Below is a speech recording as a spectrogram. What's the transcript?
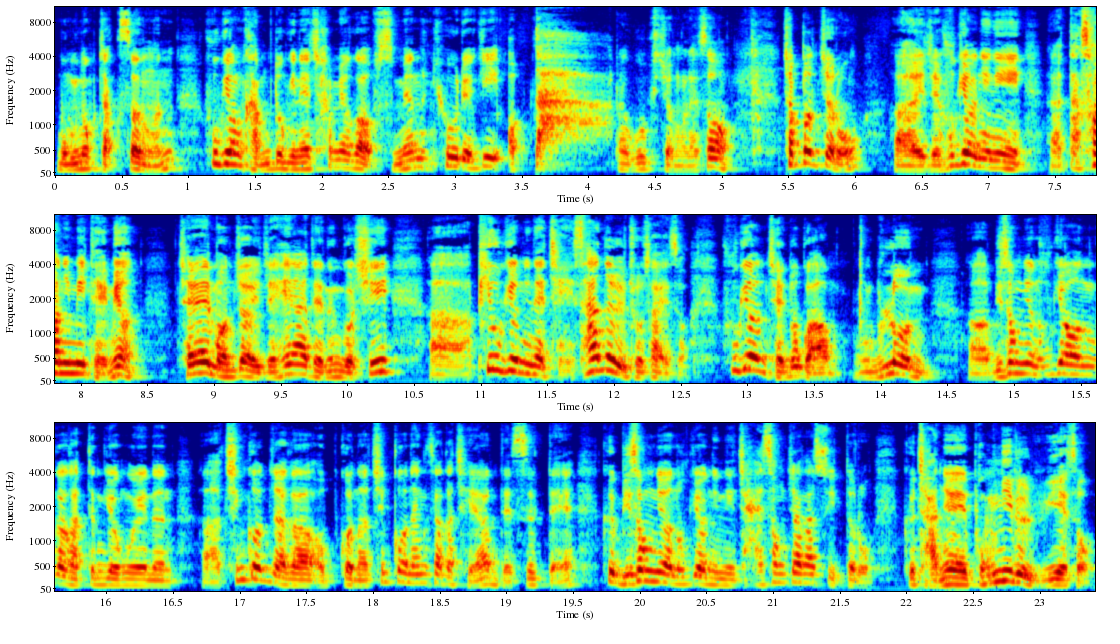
목록 작성은 후견 감독인의 참여가 없으면 효력이 없다. 라고 규정을 해서 첫 번째로 아, 이제 후견인이 딱 선임이 되면 제일 먼저 이제 해야 되는 것이 아, 피후견인의 재산을 조사해서 후견 제도가 물론 어, 미성년 후견과 같은 경우에는 아, 친권자가 없거나 친권 행사가 제한됐을 때 그 미성년 후견인이 잘 성장할 수 있도록 그 자녀의 복리를 위해서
